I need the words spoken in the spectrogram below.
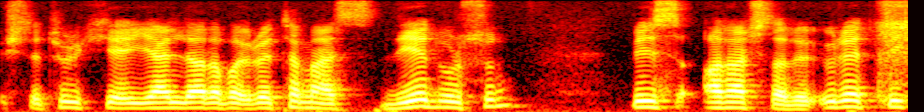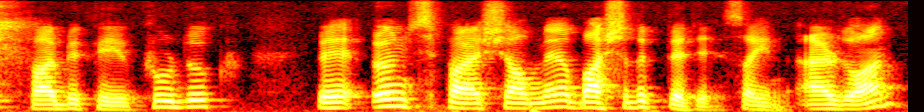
işte Türkiye yerli araba üretemez diye dursun. Biz araçları ürettik, fabrikayı kurduk ve ön sipariş almaya başladık dedi Sayın Erdoğan.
